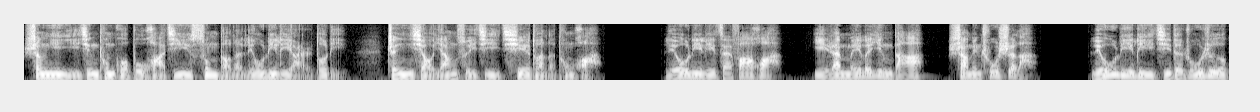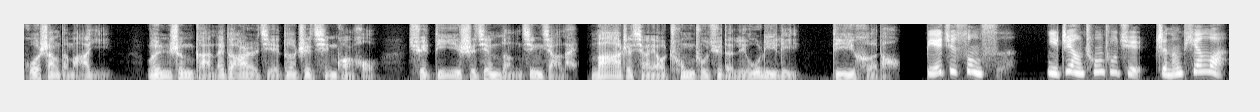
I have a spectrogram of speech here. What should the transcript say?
声音已经通过步话机送到了刘丽丽耳朵里，甄笑阳随即切断了通话。刘丽丽在发话，已然没了应答，上面出事了。刘丽丽急得如热锅上的蚂蚁。闻声赶来的二姐得知情况后，却第一时间冷静下来，拉着想要冲出去的刘丽丽，低喝道：“别去送死！你这样冲出去，只能添乱，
